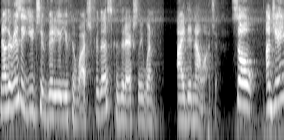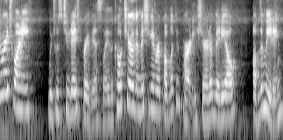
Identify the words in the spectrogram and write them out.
Now, there is a YouTube video you can watch for this because it actually went, I did not watch it. So, on January 20, which was two days previously, the co chair of the Michigan Republican Party shared a video of the meeting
